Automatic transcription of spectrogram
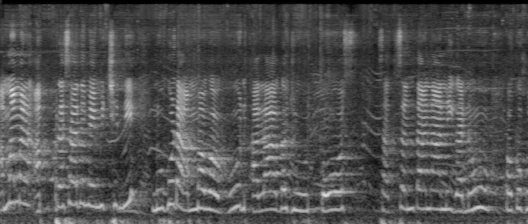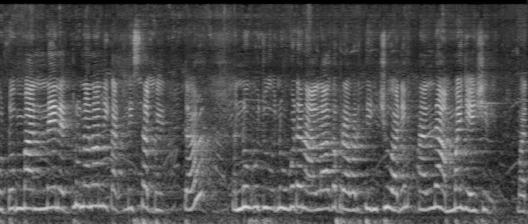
అమ్మ మన ప్రసాదం ఏమిచ్చింది? నువ్వు కూడా అమ్మవవ్వు అలాగ చూసుకో సత్సంతానాన్ని గను ఒక కుటుంబాన్ని నేను ఎట్లున్నానో నీకు అట్లిస్తా బిడ్డ. నువ్వు చూ- నువ్వు కూడా నాలాగా ప్రవర్తించు అని మనల్ని అమ్మ చేసింది. మరి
